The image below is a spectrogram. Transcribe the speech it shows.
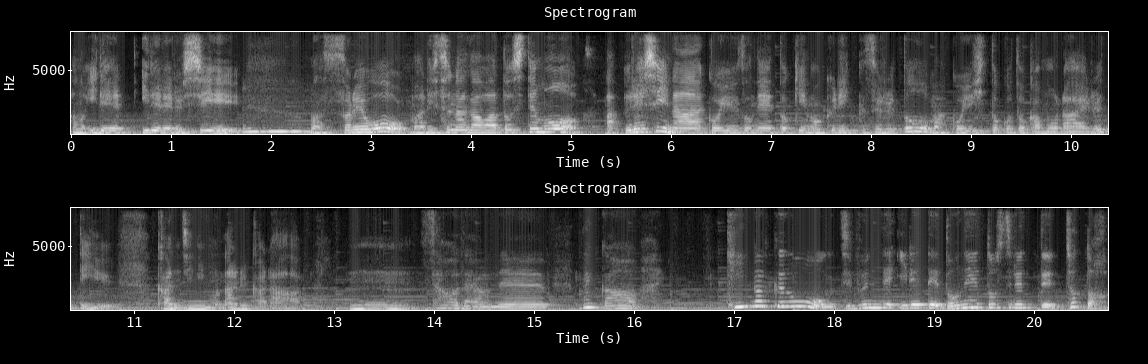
あの入れ入れれるし、まあ、それを、まあ、リスナー側としてもあ嬉しいなこういうドネート機能をクリックすると、まあ、こういう一言がもらえるっていう感じにもなるから。うん、そうだよね。なんか金額を自分で入れてドネートするってちょっと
